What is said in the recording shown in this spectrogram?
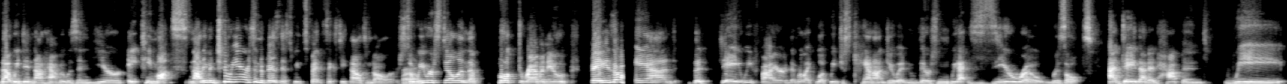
that we did not have. It was in year 18 months not even two years into business we'd spent $60000 wow. so we were still in the booked revenue phase of and the day we fired that we're like look we just cannot do it there's we got zero results that day that had happened we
